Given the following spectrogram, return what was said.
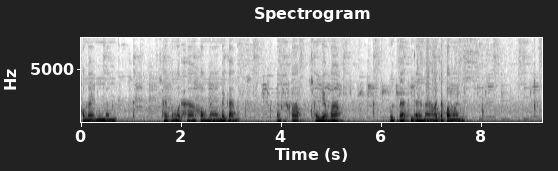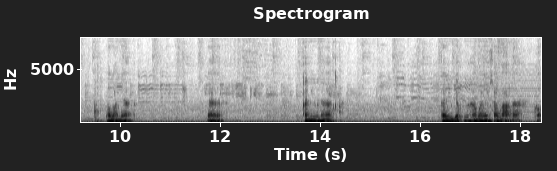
คอมเมนต์นี้มันใช้ทั้งหมด5คอมเมนต์ด้วยกันนะครับใช้เยอะมากรูปแบบที่ได้มาก็จะประมาณนี้ ประมาณเนี้ยอ่าอันนี้นะ แต่อย่าเพิ่งหาว่าไร้สาระนะ ก็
